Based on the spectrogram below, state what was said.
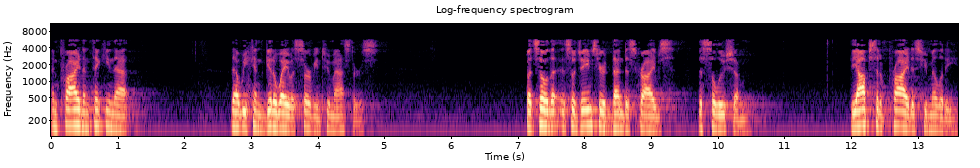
and pride in thinking that, that we can get away with serving two masters. But so, the, so James here then describes the solution. The opposite of pride is humility.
